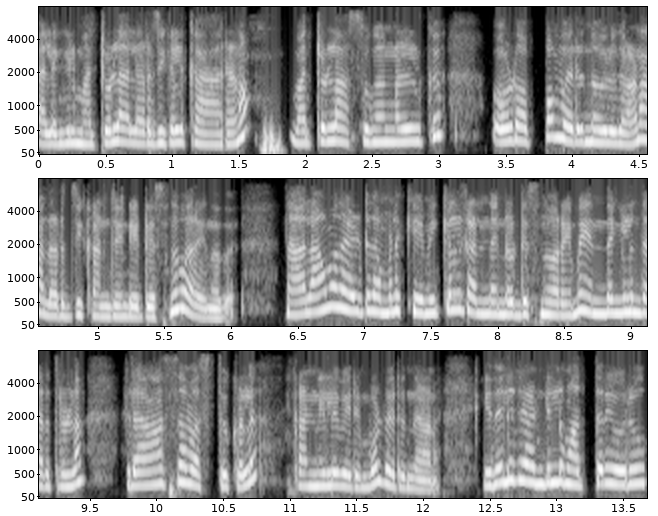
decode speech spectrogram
അല്ലെങ്കിൽ മറ്റുള്ള അലർജികൾ കാരണം മറ്റുള്ള അസുഖങ്ങൾക്ക് ഓടൊപ്പം വരുന്ന ഒരു ഇതാണ് അലർജി കൺജങ്ടിവൈറ്റിസ് എന്ന് പറയുന്നത്. നാലാമതായിട്ട് നമ്മൾ കെമിക്കൽ കൺജങ്ടിവൈറ്റിസ് എന്ന് പറയുമ്പോൾ എന്തെങ്കിലും തരത്തിലുള്ള രാസവസ്തുക്കൾ കണ്ണിൽ വരുമ്പോൾ വരുന്നതാണ്. ഇതിൽ രണ്ടിലും അത്രയും ഒരു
